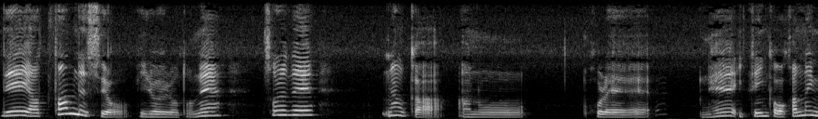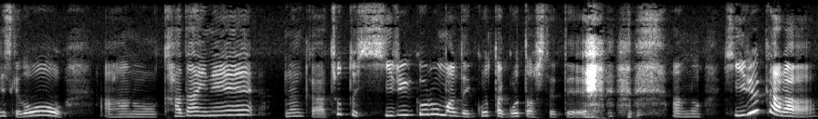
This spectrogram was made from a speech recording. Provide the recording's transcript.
でやったんですよ。いろいろとね。それでなんかあのこれね言っていいか分かんないんですけどあの課題ねなんかちょっと昼頃までごたごたしてて あの昼から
